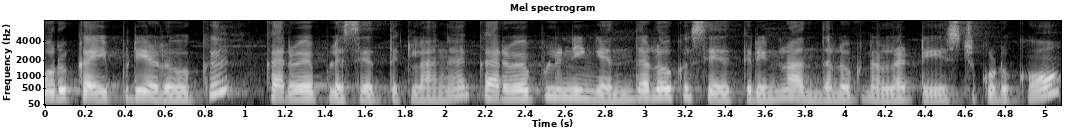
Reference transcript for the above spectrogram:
ஒரு கைப்பிடி அளவுக்கு கருவேப்பிலை சேர்த்துக்கலாங்க. கருவேப்பிலை நீங்கள் எந்த அளவுக்கு சேர்க்குறீங்களோ அந்த அளவுக்கு நல்லா டேஸ்ட் கொடுக்கும்.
